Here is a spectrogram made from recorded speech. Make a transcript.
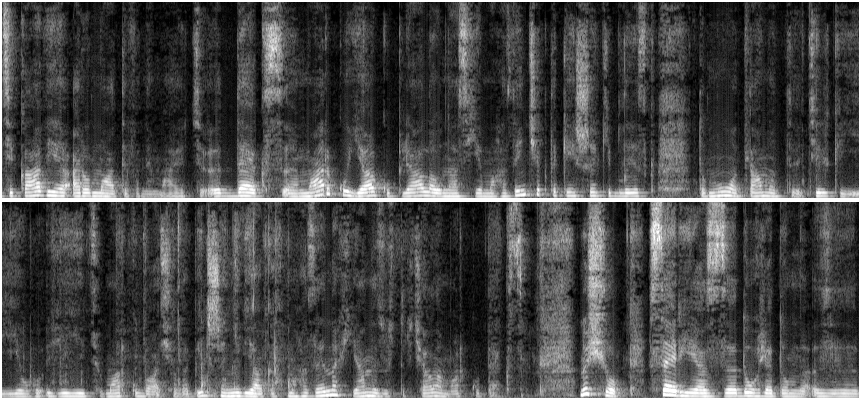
цікаві аромати вони мають. Dex марку я купляла. У нас є магазинчик такий шик і блиск, тому там от тільки її, її цю марку бачила. Більше ні в яких магазинах я не зустрічала марку Dex. Ну що, серія з доглядом з,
